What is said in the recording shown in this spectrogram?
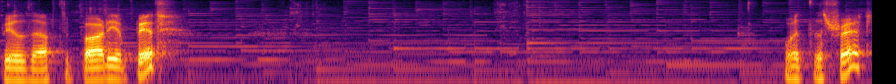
Build up the body a bit with the thread.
